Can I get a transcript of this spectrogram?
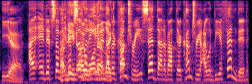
yeah. I, and if some I and mean, if I somebody wanna, in another like, I- country said that about their country, I would be offended.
